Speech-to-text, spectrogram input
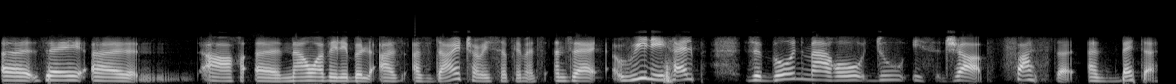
Uh, they uh, are uh, now available as, as dietary supplements and they really help the bone marrow do its job faster and better.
